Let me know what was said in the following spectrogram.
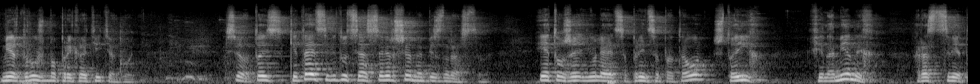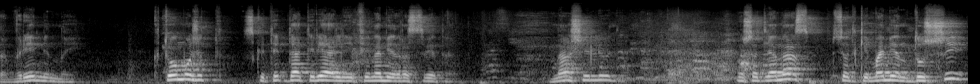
мир, дружба, прекратить огонь. Все, то есть китайцы ведут себя совершенно безнравственно. И это уже является принципом того, что их феномен их расцвета временный. Кто может сказать, дать реальный феномен расцвета? Наши люди. Потому что для нас все-таки момент души,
